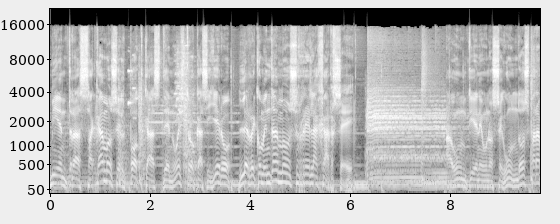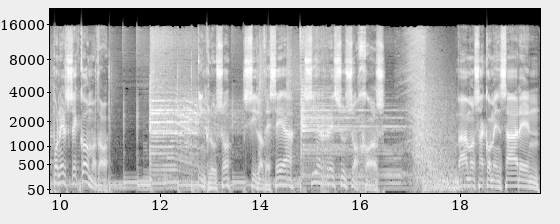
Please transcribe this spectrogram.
Mientras sacamos el podcast de nuestro casillero, le recomendamos relajarse. Aún tiene unos segundos para ponerse cómodo. Incluso, si lo desea, cierre sus ojos. Vamos a comenzar en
